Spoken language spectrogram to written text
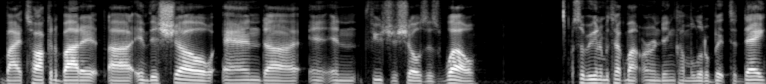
by talking about it uh, in this show and uh, in, in, future shows as well. So we're going to be talking about earned income a little bit today.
